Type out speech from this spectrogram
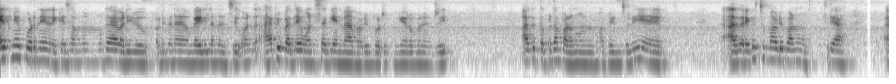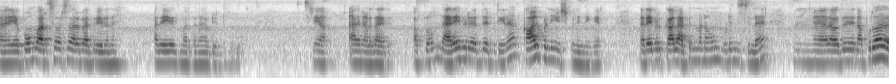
ஏற்கனவே போட்டிருந்தேன் நினைக்கிறேன். சமூக வடிவு அப்படின்னு தானே உங்கள் ஐடியிலேருந்து இருந்துச்சு one happy birthday once again ma'am அப்படின்னு போட்டிருக்கீங்க. ரொம்ப நன்றி. அதுக்கப்புறம் தான் பண்ணணும் அப்படின்னு சொல்லி அது வரைக்கும் சும்மா அப்படி பண்ணுவோம். சரியா? எப்போவும் வருஷம் வருஷம் வர பர்த்டே தானே? அதே இது மாதிரி தானே அப்படின்றது. சரியா? அதனால தான் இது. அப்புறம் நிறைய பேர் வந்து எடுத்துட்டிங்கன்னா கால் பண்ணி விஷ் பண்ணியிருந்தீங்க. நிறைய பேர் கால் அட்டன் பண்ணவும் முடிஞ்சிச்சில்ல. அதாவது நான் பொதுவாக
